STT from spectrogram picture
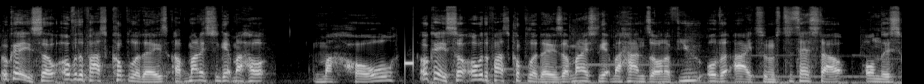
Okay, so over the past couple of days, I've managed to get my whole my hole. Okay, so over the past couple of days, I've managed to get my hands on a few other items to test out on this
